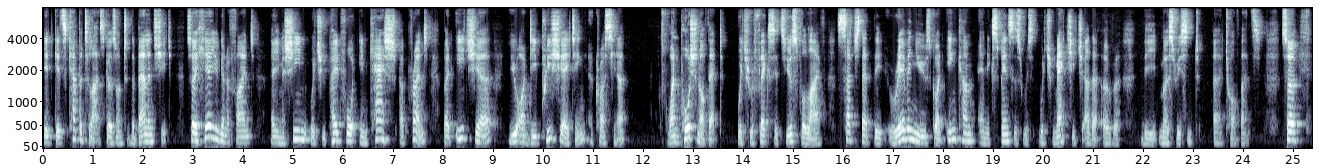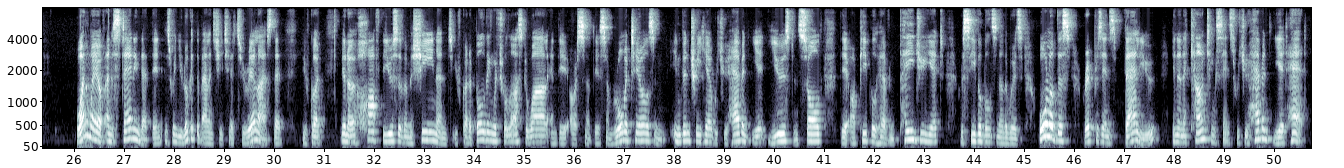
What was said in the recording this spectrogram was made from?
it gets capitalized, goes onto the balance sheet. So here you're going to find a machine which you paid for in cash up front, but each year you are depreciating across here one portion of that which reflects its useful life such that the revenue's got income and expenses which, which match each other over the most recent uh, 12 months. So one way of understanding that then is when you look at the balance sheet here to realize that you've got, you know, half the use of a machine and you've got a building which will last a while and there are some, there's some raw materials and inventory here which you haven't yet used and sold. There are people who haven't paid you yet, receivables in other words. All of this represents value in an accounting sense which you haven't yet had.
